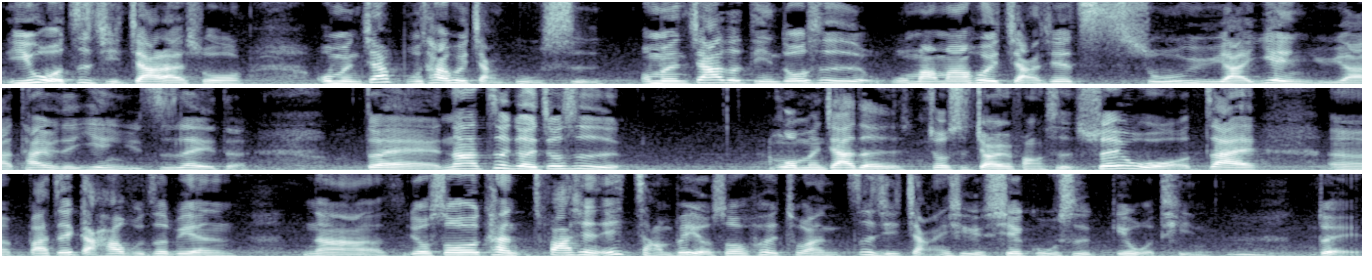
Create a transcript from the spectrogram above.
以我自己家来说，我们家不太会讲故事，我们家的顶多是我妈妈会讲一些俗语啊、谚语啊、台语的谚语之类的。对，那这个就是我们家的就是教育方式。所以我在呃，把这嘎哈布这边。那有时候看发现，哎，长辈有时候会突然自己讲一些一些故事给我听，嗯，对，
